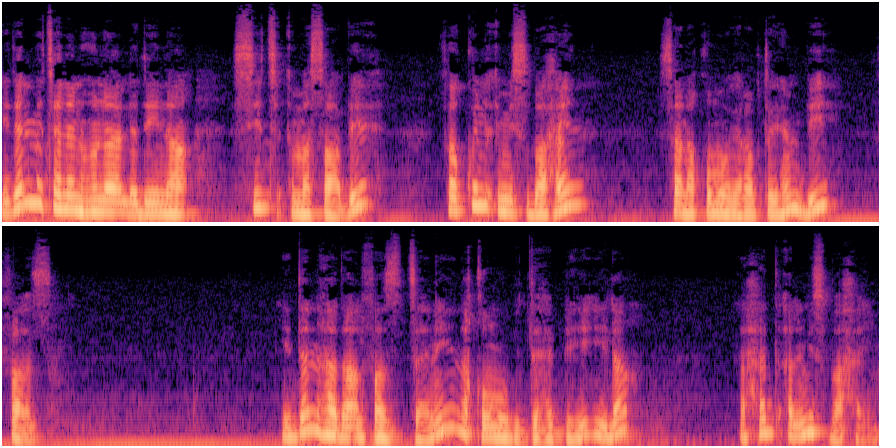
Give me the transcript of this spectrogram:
إذا مثلا هنا لدينا ست مصابيح فكل مصباحين سنقوم بربطهم بفاز. إذا هذا الفاز الثاني نقوم بالذهاب به إلى أحد المصباحين.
